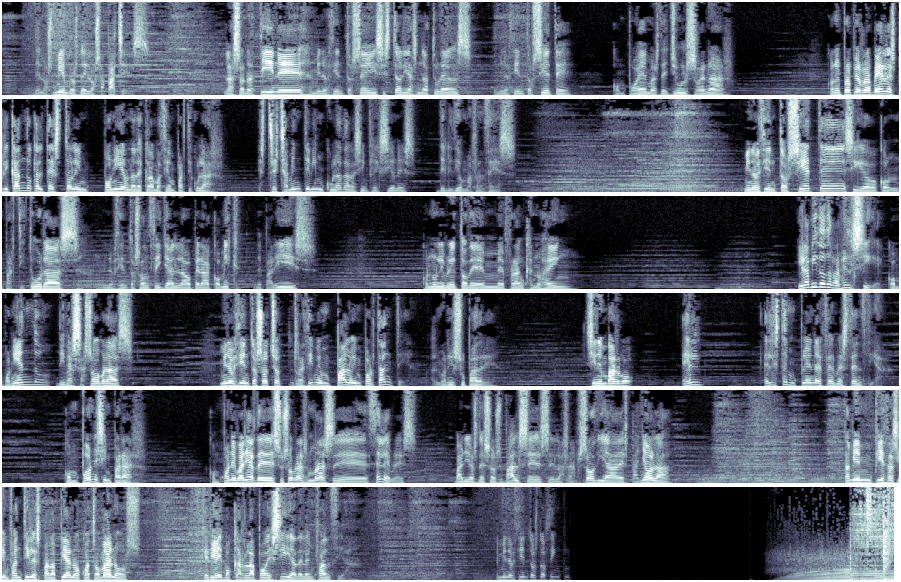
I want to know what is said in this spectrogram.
de los miembros de los Apaches. La Sonatine, en 1906, Historias Naturelles, en 1907, con poemas de Jules Renard. Con el propio Ravel explicando que el texto le imponía una declamación particular, estrechamente vinculada a las inflexiones del idioma francés. 1907 siguió con partituras, 1911 ya en la Ópera Comique de París, con un libreto de M. Frank Nohain. Y la vida de Ravel sigue, componiendo diversas obras. 1908 recibe un palo importante al morir su padre. Sin embargo, él, él está en plena efervescencia. Compone sin parar. Compone varias de sus obras más eh, célebres varios de esos valses, la Rapsodia española. También piezas infantiles para piano a cuatro manos. Quería evocar la poesía de la infancia. En 1912 incluso...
